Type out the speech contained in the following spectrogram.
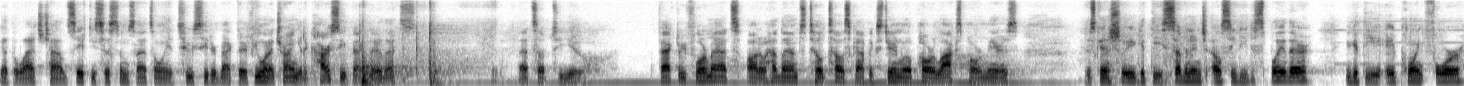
got the latch child safety system, so that's only a two-seater back there. If you want to try and get a car seat back there, that's, that's up to you factory floor mats, auto headlamps, tilt telescopic steering wheel, power locks, power mirrors. Just gonna show you get the seven inch LCD display there. You get the 8.4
